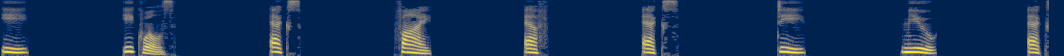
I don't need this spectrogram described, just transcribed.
e equals x phi f x d mu x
